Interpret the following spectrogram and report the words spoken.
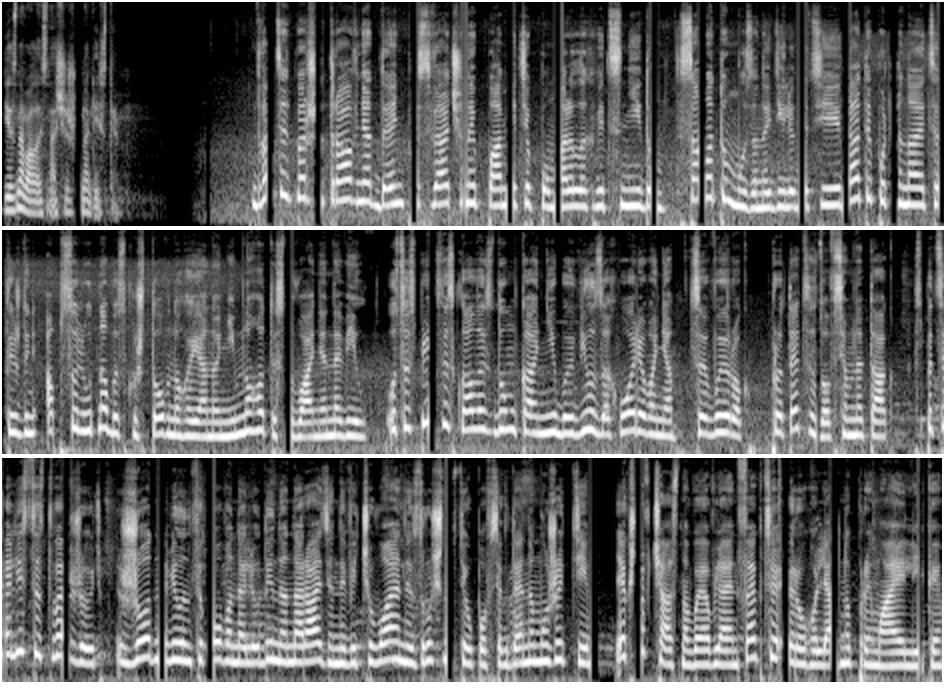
дізнавались наші журналісти. 21 травня – день присвячений пам'яті померлих від СНІДу. Саме тому за неділю до цієї дати починається тиждень абсолютно безкоштовного і анонімного тестування на ВІЛ. У суспільстві склалась думка, ніби ВІЛ-захворювання – це вирок. Проте це зовсім не так. Спеціалісти стверджують, жодна ВІЛ-інфікована людина наразі не відчуває незручності у повсякденному житті, якщо вчасно виявляє інфекцію і регулярно приймає ліки.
